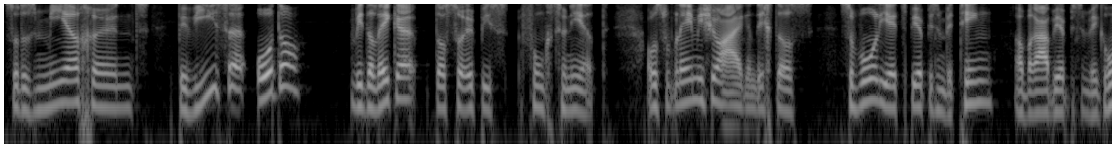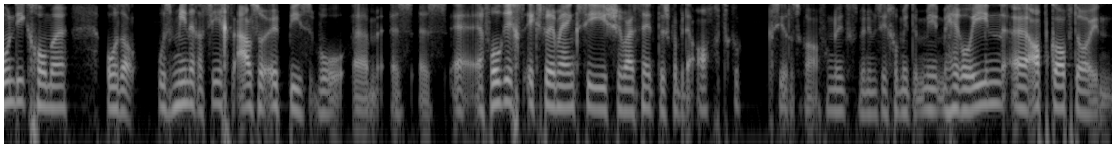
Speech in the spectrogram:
sodass wir können beweisen oder widerlegen, dass so etwas funktioniert. Aber das Problem ist ja eigentlich, dass sowohl jetzt bei etwas wie Ting, aber auch bei etwas wie Grundeinkommen oder aus meiner Sicht auch so etwas, wo ähm, ein, ein, erfolgreiches Experiment war, ich weiß nicht, das war bei den 80er oder sogar Anfang 90 bin ich mir sicher, mit, mit Heroinabgabe äh, hier in,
